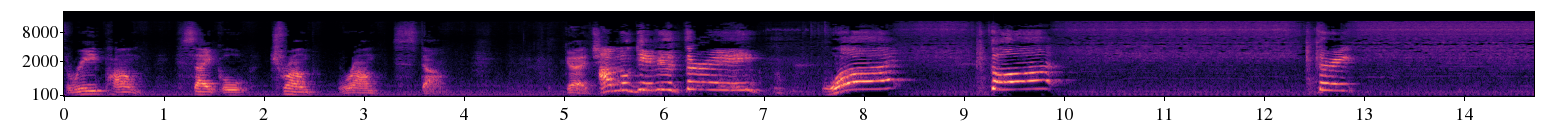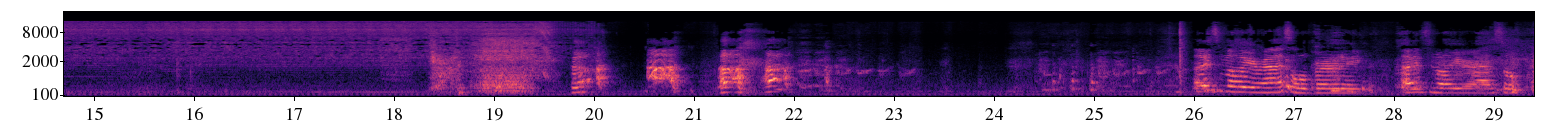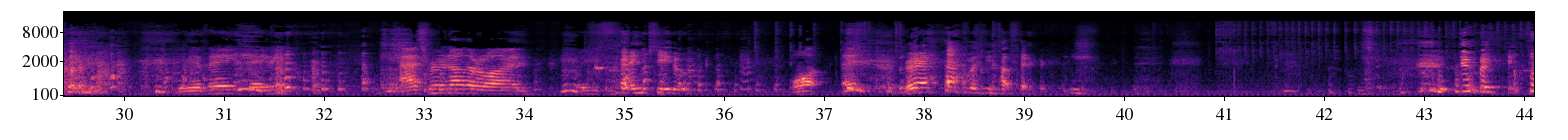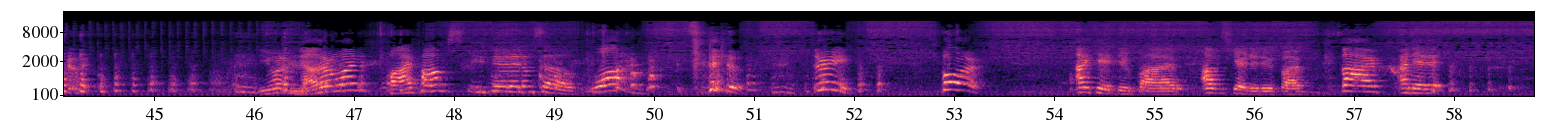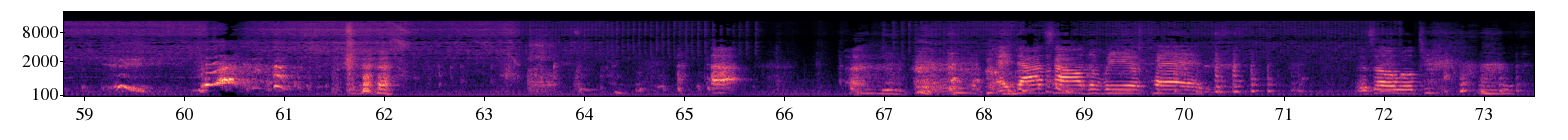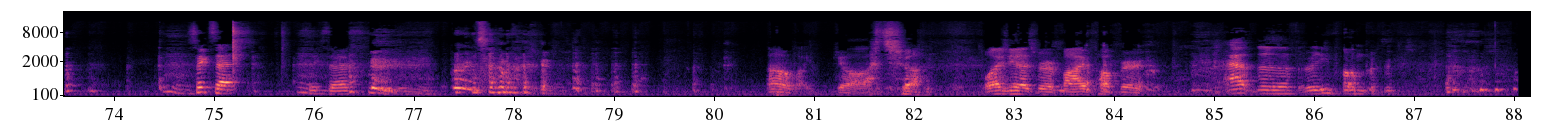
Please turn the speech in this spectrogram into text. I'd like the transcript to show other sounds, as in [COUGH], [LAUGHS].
three pump cycle trump rump stump. Good. I'm gonna give you three. What? Thought. Three. [LAUGHS] I smell your asshole burning. I smell your asshole burning. Give me a fake, baby. Ask for another one. Thank you. What? Hey, we're gonna have another. do it, do it. You want another one? Five pumps? He did it himself. One, two, three, four. I can't do five. I'm scared to do five. Five. I did it. And that's how the wheel turns. That's how we'll turn. Success. Success. [LAUGHS] oh my god, Chuck. Why'd you ask for a five pumper? After the three pumpers. [LAUGHS]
